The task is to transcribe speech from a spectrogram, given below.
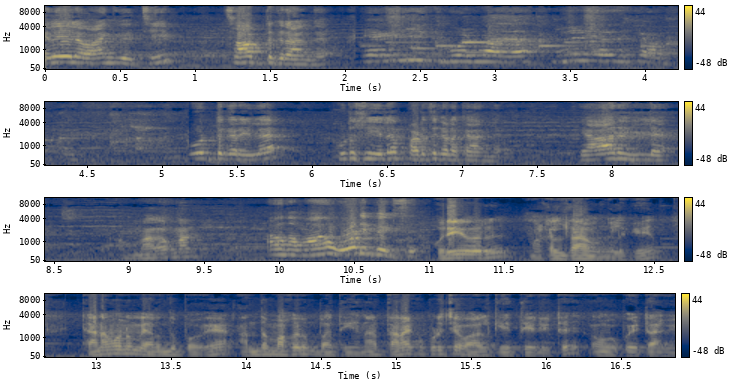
இலையில வாங்கி வச்சு சாப்பிட்டுக்கிறாங்க. ரோட்டுக்கரையில் குடிசையில் படுத்து கிடக்காங்க. யாரும் இல்லை. அவங்க மகன் ஓடி போயிடுச்சு. ஒரே ஒரு மகள் தான் அவங்களுக்கு. கணவனும் இறந்து போக அந்த மகளும் பாத்தீங்கன்னா தனக்கு பிடிச்ச வாழ்க்கையை தேடிட்டு அவங்க போயிட்டாங்க.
